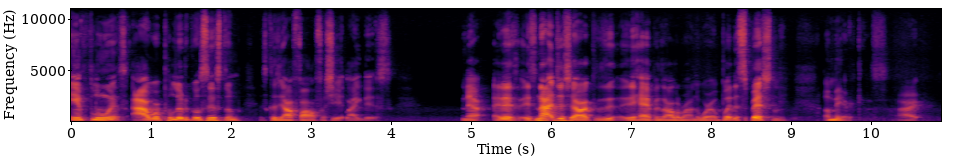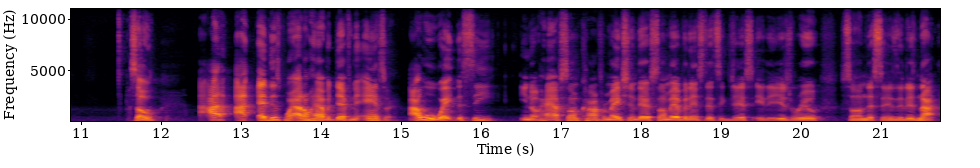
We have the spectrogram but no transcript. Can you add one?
influence our political system? It's because y'all fall for shit like this. Now, it is, it's not just y'all, because it, it happens all around the world, but especially Americans. All right. So I, I at this point I don't have a definite answer. I will wait to see, you know, have some confirmation. There's some evidence that suggests it is real, some that says it is not.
